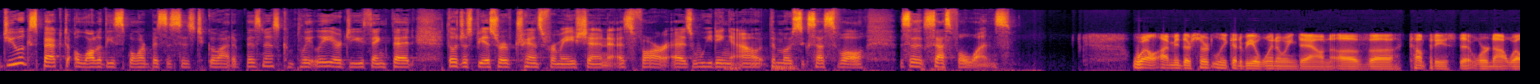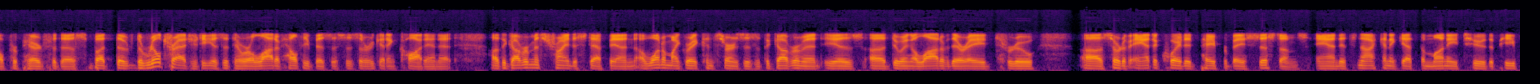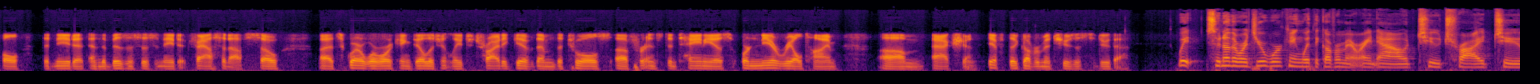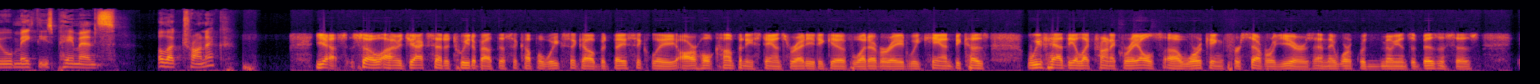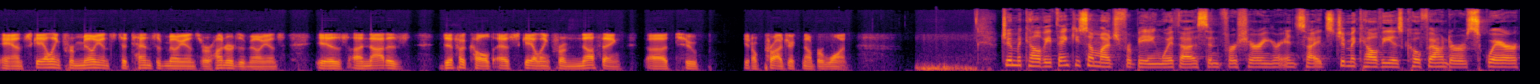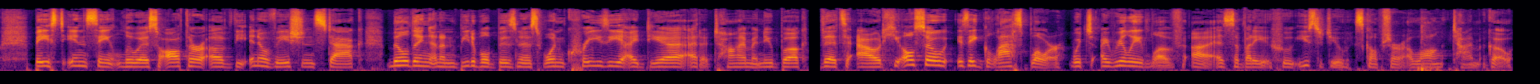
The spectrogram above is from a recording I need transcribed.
do you expect a lot of these smaller businesses to go out of business completely, or do you think that there'll just be a sort of transformation as far as weeding out the most successful, successful ones? Well, I mean, there's certainly going to be a winnowing down of uh, companies that were not well prepared for this. But the, the real tragedy is that there were a lot of healthy businesses that are getting caught in it. Uh, the government's trying to step in. Uh, one of my great concerns is that the government is uh, doing a lot of their aid through uh, sort of antiquated paper based systems, and it's not going to get the money to the people that need it and the businesses that need it fast enough. So uh, at Square, we're working diligently to try to give them the tools uh, for instantaneous or near real time um, action if the government chooses to do that. Wait, so in other words, you're working with the government right now to try to make these payments electronic? Yes. So uh, Jack sent a tweet about this a couple weeks ago, but basically, our whole company stands ready to give whatever aid we can because we've had the electronic rails uh, working for several years, and they work with millions of businesses. And scaling from millions to tens of millions or hundreds of millions is uh, not as difficult as scaling from nothing uh, to, you know, project number one. Jim McKelvey, thank you so much for being with us and for sharing your insights. Jim McKelvey is co founder of Square, based in St. Louis, author of The Innovation Stack Building an Unbeatable Business, One Crazy Idea at a Time, a new book that's out. He also is a glass blower, which I really love uh, as somebody who used to do sculpture a long time ago.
